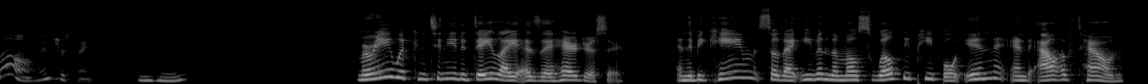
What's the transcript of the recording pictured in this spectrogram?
Oh, interesting. hmm Marie would continue to daylight as a hairdresser, and it became so that even the most wealthy people in and out of town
